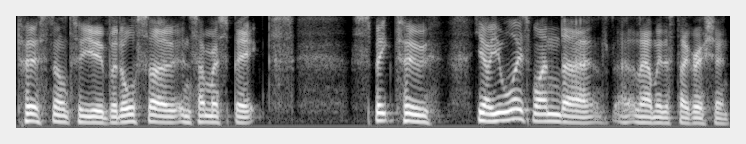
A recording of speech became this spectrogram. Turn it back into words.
personal to you, but also in some respects speak to you know, you always wonder, allow me this digression,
